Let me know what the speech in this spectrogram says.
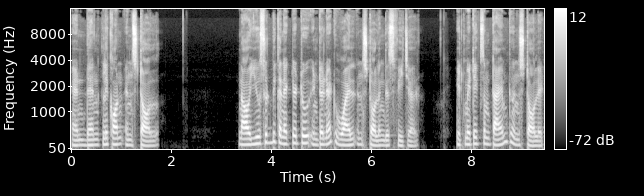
and then click on install. Now you should be connected to internet while installing this feature. It may take some time to install it.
